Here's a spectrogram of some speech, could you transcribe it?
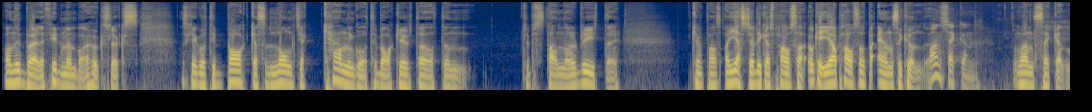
Och nu började filmen bara hux flux. Nu ska jag gå tillbaka så långt jag kan gå tillbaka utan att den typ stannar och bryter. Kan vi pausa? Ah, yes, jag lyckas pausa. Okej, okay, jag har pausat på en sekund. One second. One second.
